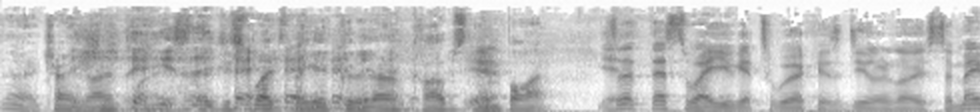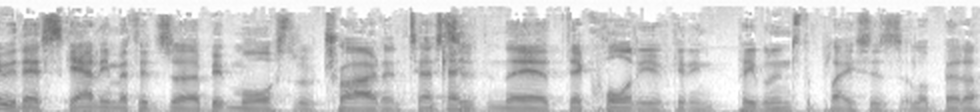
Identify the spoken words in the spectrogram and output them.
they don't train their own players. They just wait till they get good at other clubs and then buy them. So that, that's the way you get to work as a dealer in those. So maybe their scouting methods are a bit more sort of tried and tested, and their their quality of getting people into the place is a lot better.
